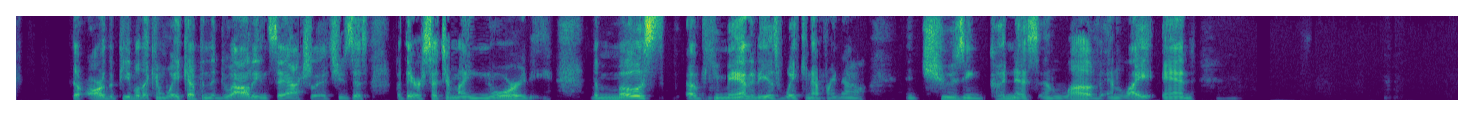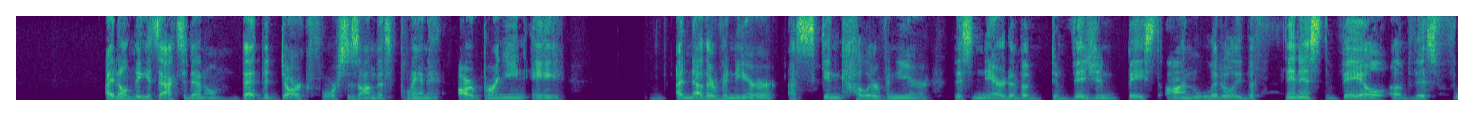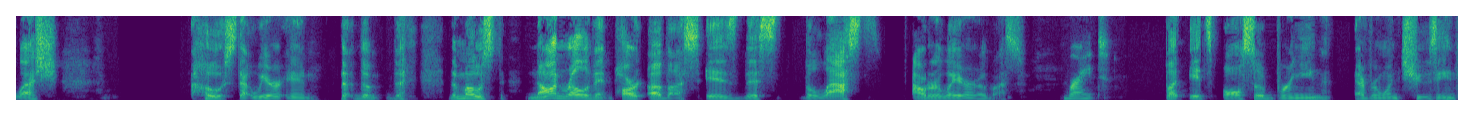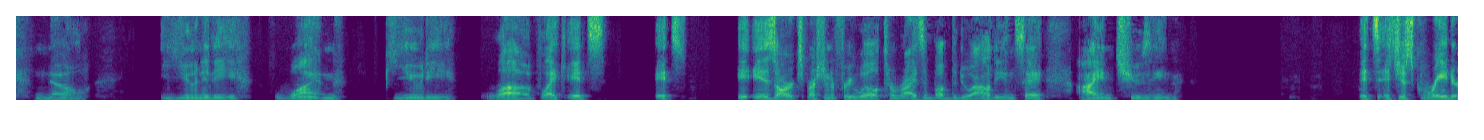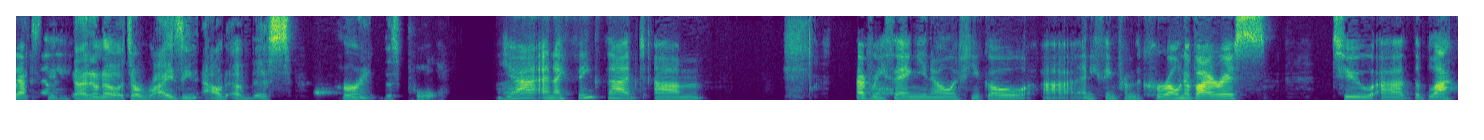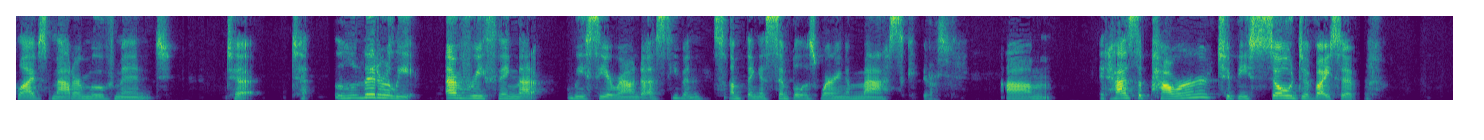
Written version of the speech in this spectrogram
there are the people that can wake up in the duality and say actually i choose this but they are such a minority. The most of humanity is waking up right now and choosing goodness and love and light and i don't think it's accidental that the dark forces on this planet are bringing a another veneer a skin color veneer this narrative of division based on literally the thinnest veil of this flesh host that we are in. The, the the the most non-relevant part of us is this the last outer layer of us. Right. But it's also bringing everyone choosing no unity, one, beauty, love. Like it's it's it is our expression of free will to rise above the duality and say I am choosing it's it's just greater. It's, I don't know. It's a rising out of this current, this pool. Yeah, and I think that um, everything, you know, if you go uh, anything from the coronavirus to uh, the Black Lives Matter movement to to literally everything that we see around us, even something as simple as wearing a mask. Yes. Um, it has the power to be so divisive,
